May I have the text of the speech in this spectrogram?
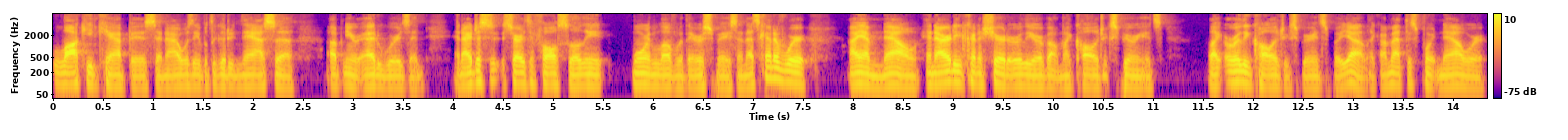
Lockheed campus, and I was able to go to NASA up near Edwards, and and I just started to fall slowly more in love with aerospace, and that's kind of where I am now. And I already kind of shared earlier about my college experience, like early college experience. But yeah, like I'm at this point now where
